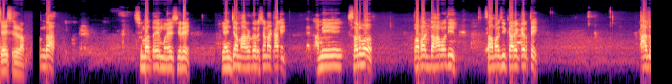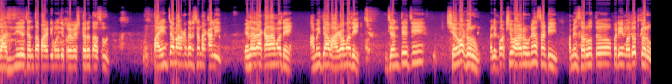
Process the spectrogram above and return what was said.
जय श्रीराम. आमदार सीमाताई महेश हिरे यांच्या मार्गदर्शनाखाली आम्ही सर्व प्रभाग दहा मधील सामाजिक कार्यकर्ते आज भारतीय जनता पार्टीमध्ये प्रवेश करत असून ताईंच्या मार्गदर्शनाखाली येणाऱ्या काळामध्ये आम्ही त्या भागामध्ये जनतेची सेवा करू आणि पक्ष वाढवण्यासाठी आम्ही सर्वतोपरी मदत करू.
